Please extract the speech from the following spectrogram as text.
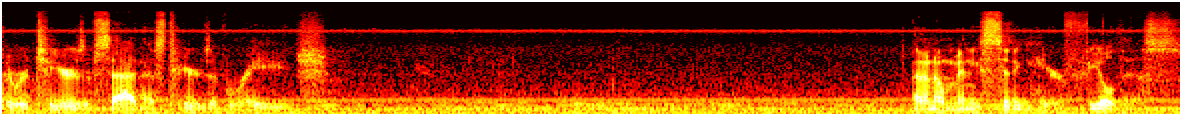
There were tears of sadness, tears of rage. And I know many sitting here feel this.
